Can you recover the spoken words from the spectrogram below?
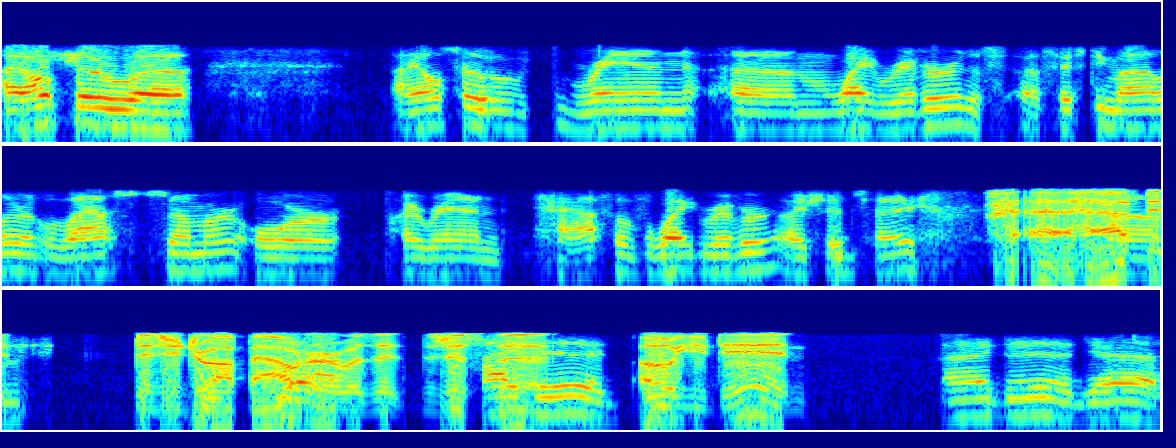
I also uh, I also ran um, White River, the a 50 miler last summer, or I ran half of White River, I should say. Have Um, did, did you drop out, yeah. or was it just The, I did, Oh, you did. I did, yes.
